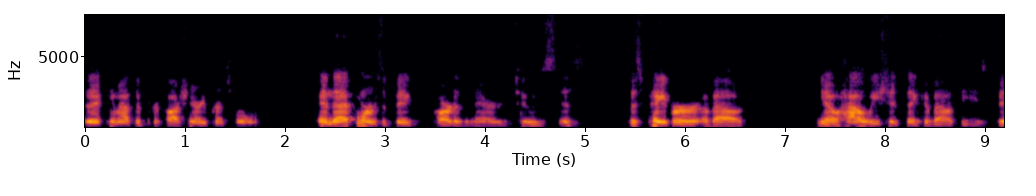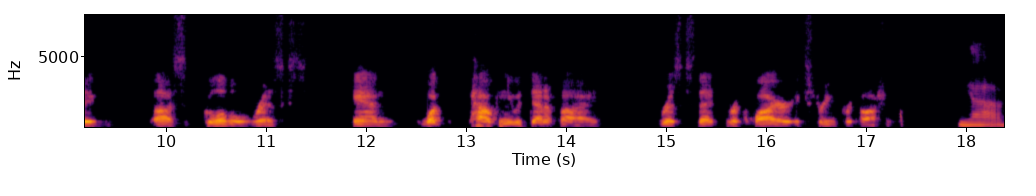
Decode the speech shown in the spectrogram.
that it came out, the precautionary principle. And that forms a big part of the narrative too, is, is this paper about, you know, how we should think about these big uh, global risks and what, how can you identify risks that require extreme precaution. Yeah.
